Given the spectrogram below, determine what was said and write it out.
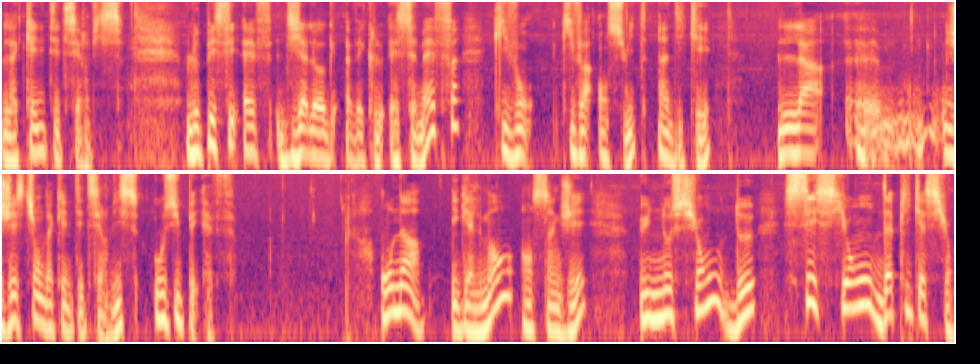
la qualité de service. Le PCF dialogue avec le SMF qui, va ensuite indiquer la euh, gestion de la qualité de service aux UPF. On a également en 5G une notion de session d'application.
